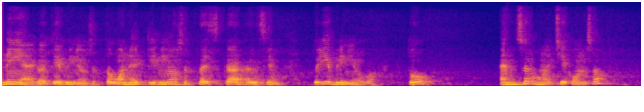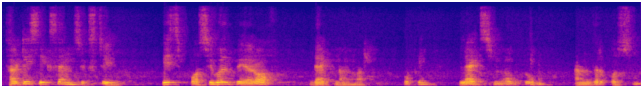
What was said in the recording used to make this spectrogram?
नहीं आएगा तो ये भी नहीं हो सकता। 180 नहीं हो सकता इसका एलसीएम तो ये भी नहीं होगा। तो आंसर होना चाहिए कौन सा? 36 and 60 is possible pair of that number okay let's move to another question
